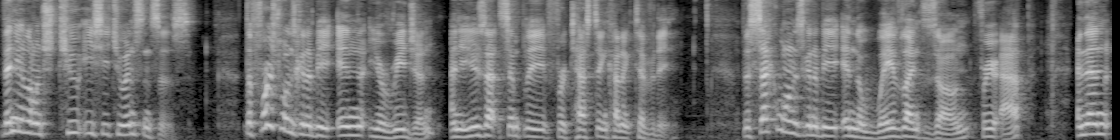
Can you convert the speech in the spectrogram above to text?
Then you launch two EC2 instances. The first one's going to be in your region, and you use that simply for testing connectivity. The second one is going to be in the wavelength zone for your app, and then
